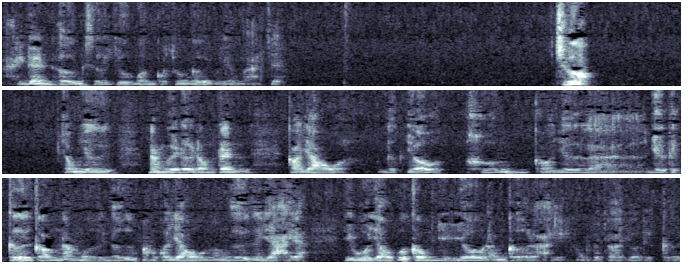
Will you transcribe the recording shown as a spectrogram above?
hãy đến hưởng sự vui mừng của Chúa người với ông bà chị. Chưa? Không giống như năm người nữ đồng trinh có giàu được vô hưởng coi như là dự tiệc cưới, còn 50 nữ mà không có giàu ngữ người dạy á vì mua giàu cuối cùng gì vô đóng cửa lại, không có cho vô được cưới.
